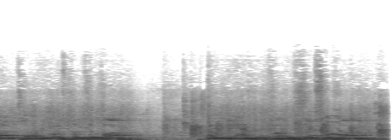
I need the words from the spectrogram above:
out to everyone who's played so far. Every band's been fucking sick so far.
